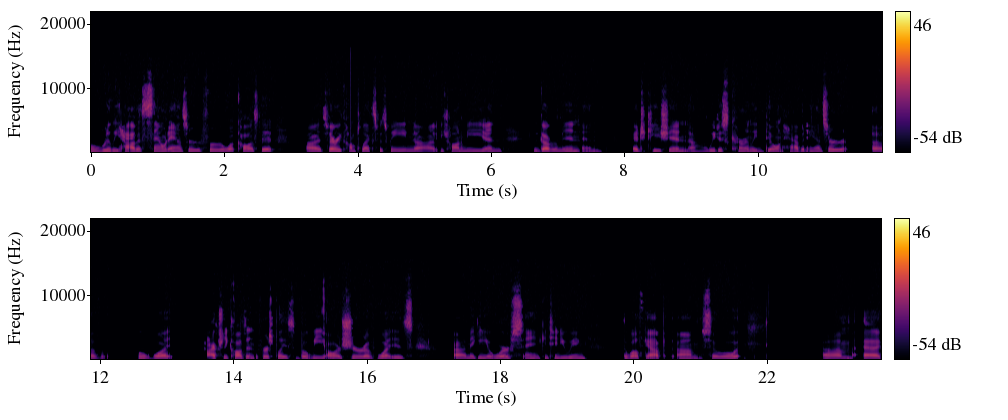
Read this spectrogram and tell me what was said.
really have a sound answer for what caused it. Uh, it's very complex between uh, economy and the government and education. Uh, we just currently don't have an answer of what actually caused it in the first place, but we are sure of what is uh, making it worse and continuing the wealth gap. Um, so, um, a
